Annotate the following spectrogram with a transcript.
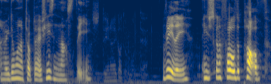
Oh you don't want to talk to her. She's nasty. Really? You're just gonna follow the plot of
